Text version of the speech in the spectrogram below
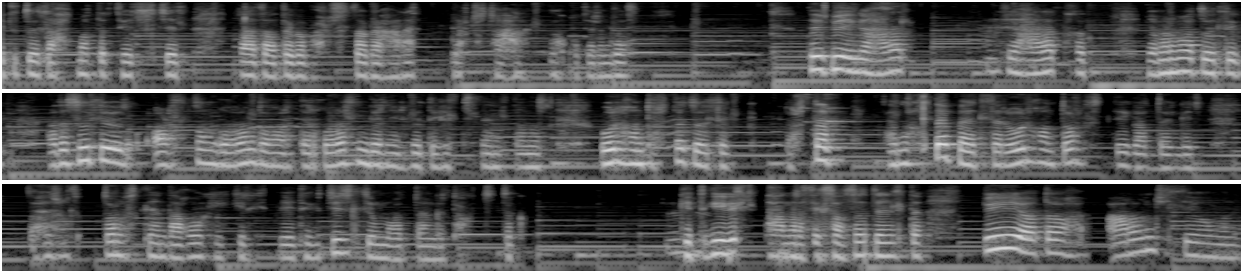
гэдэг зүйл автоматар цэжлжээл за за одоогээ болчихсоогоо хараад явчих чаа харагддаг байхгүй заримдаа. Тэгээ би ингээ хараад тий хараад хахад ямарваа зүйлийг одоо сүүлийн оролцсон 3 дугаар дээр гурван дээр нэрхүүдээ хэлчихлээ л да хүмүүс өөрийнхөө дуртай зүйлийг дуртай сонирхолтой байдлаар өөрийнхөө дур хүслийг одоо ингэж дур хүслийн дагуу хийх хэрэгтэй тэгжиж л юм одоо ингэ тогтцдог гэдгийг л та нараас их сонсоод байна л да. Би одоо 10 жилийн өмнө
